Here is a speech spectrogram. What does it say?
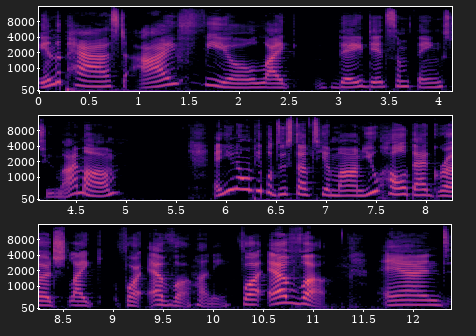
in the past, I feel like they did some things to my mom. And you know, when people do stuff to your mom, you hold that grudge like forever, honey, forever. And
